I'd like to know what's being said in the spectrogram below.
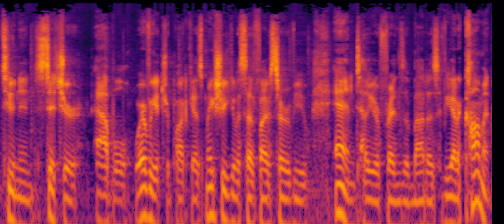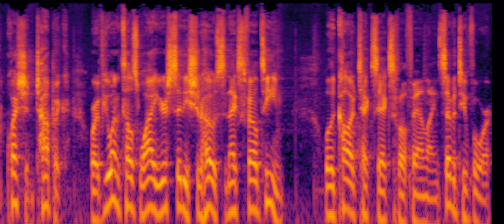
TuneIn, Stitcher, Apple, wherever you get your podcast. Make sure you give us that five star review and tell your friends about us. If you got a comment, question, topic, or if you want to tell us why your city should host an XFL team, well, the call or text the XFL fan line 724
